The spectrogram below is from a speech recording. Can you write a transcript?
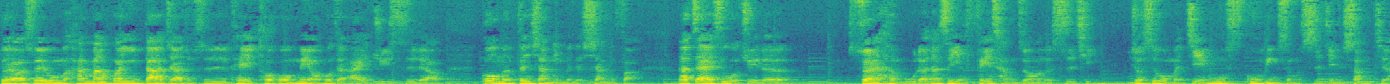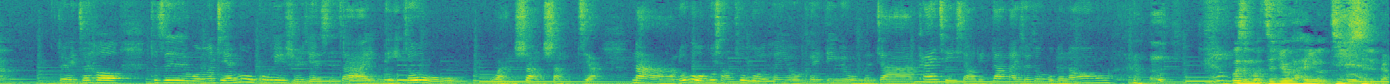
对啊，所以我们还蛮欢迎大家，就是可以透过 mail 或者 IG 私聊，跟我们分享你们的想法。那再来是我觉得虽然很无聊，但是也非常重要的事情，就是我们节目固定什么时间上架。对，最后就是我们节目固定时间是在每周五晚上上架。那如果我不想错过的朋友，可以订阅我们家，开启小铃铛来追踪我们哦。为什么这句话很有既视感？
